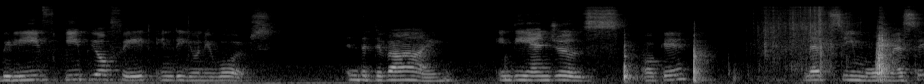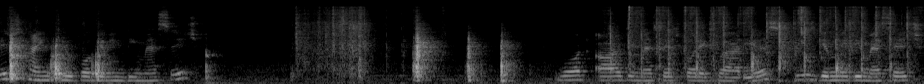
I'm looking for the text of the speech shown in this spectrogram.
belief keep your faith in the universe in the divine in the angels okay? Let's see more message. Thank you for giving the message. What are the message for aquarius? Please give me the message.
